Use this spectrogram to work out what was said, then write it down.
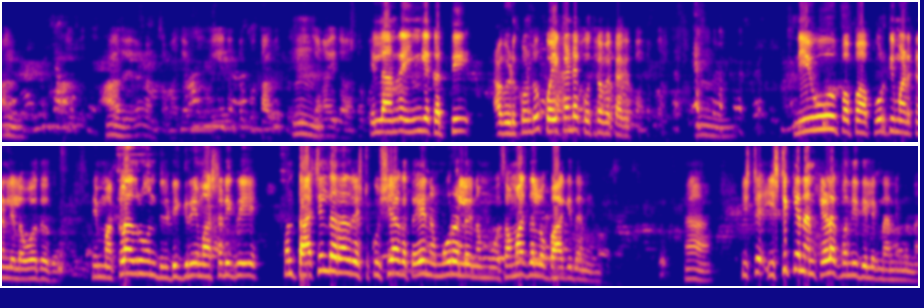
ಹ್ಮ್. ಆದ್ರೆ ನಮ್ಮ ಸಮಾಜ ಏನಂತ ಗೊತ್ತಾಗುತ್ತೆ. ಎಷ್ಟ್ ಜನ ಇದಾರಂತ ಗೊತ್ತಾಗುತ್ತೆ. ಇಲ್ಲ ಅಂದ್ರೆ ಹಿಂಗೆ ಕತ್ತಿ ಅವ್ ಹಿಡ್ಕೊಂಡು ಕೊಯ್ಕೊಂಡೆ ಕೂತ್ಕೋಬೇಕಾಗತ್ತೆ. ಹ್ಮ್. ನೀವು ಪಾಪ ಪೂರ್ತಿ ಮಾಡ್ಕೊಂಡ್ಲಿಲ್ಲ ಓದೋದು. ನಿಮ್ ಮಕ್ಳಾದ್ರೂ ಒಂದ್ ಡಿಗ್ರಿ ಮಾಸ್ಟರ್ ಡಿಗ್ರಿ ಒಂದ್ ತಹಶೀಲ್ದಾರ್ ಆದ್ರೆ ಎಷ್ಟು ಖುಷಿ ಆಗುತ್ತೆ. ಏ ನಮ್ಮ ಊರಲ್ಲಿ ನಮ್ಮ ಸಮಾಜದಲ್ಲಿ ಒಬ್ಬ ಆಗಿದ್ದಾನೆ. ಅಂತ. ಹಾ. ಇಷ್ಟೇ ಇಷ್ಟಕ್ಕೆ ನಾನು ಕೇಳಕ್ ಬಂದಿದ್ದೆ ಇಲ್ಲಿಗೆ ನಾನು ನಿಮ್ಮನ್ನ.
